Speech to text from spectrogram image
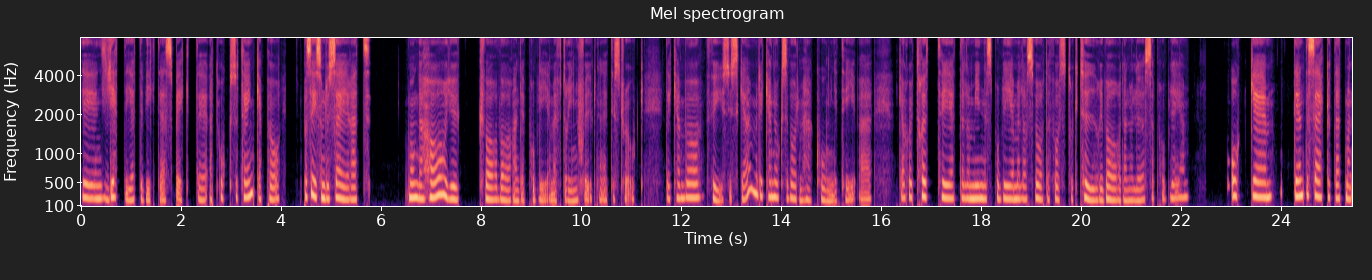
det är en jätte, jätteviktig aspekt eh, att också tänka på. Precis som du säger att många har ju kvarvarande problem efter insjuknandet i stroke. Det kan vara fysiska, men det kan också vara de här kognitiva. Kanske trötthet eller minnesproblem eller svårt att få struktur i vardagen och lösa problem. Och eh, det är inte säkert att man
